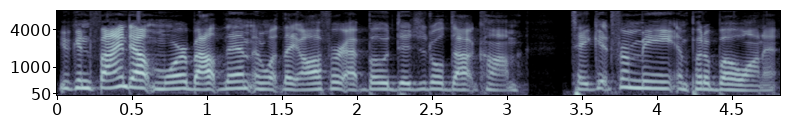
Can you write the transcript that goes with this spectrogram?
You can find out more about them and what they offer at bowdigital.com. Take it from me and put a bow on it.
